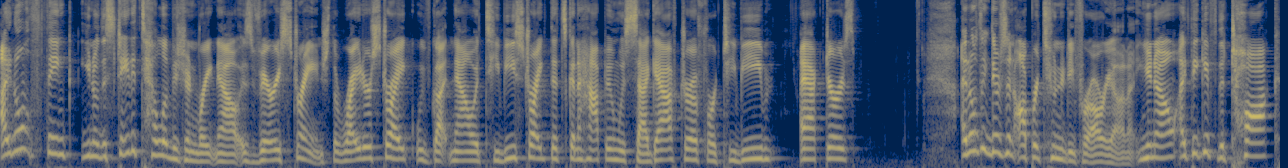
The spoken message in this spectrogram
I don't think, you know, the state of television right now is very strange. The writer's strike, we've got now a TV strike that's going to happen with SAG AFTRA for TV actors. I don't think there's an opportunity for Ariana. You know, I think if the talk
